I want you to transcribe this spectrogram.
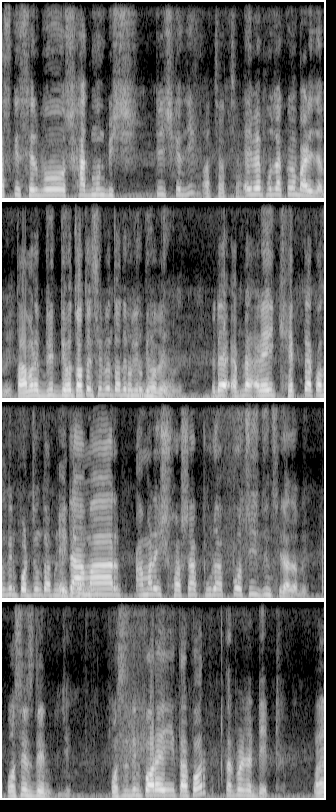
আজকে সেরবো সাত মন বিশ ত্রিশ কেজি। আচ্ছা আচ্ছা। এইভাবে পূজাক্রমে বাড়ি যাবে। তার মানে বৃদ্ধি যতই ছিড়বেন তত বৃদ্ধি হবে। হবে। এটা আপনার এই ক্ষেতটা কতদিন পর্যন্ত আপনি এটা আমার আমার এই শশা পুরা পঁচিশ দিন ছিঁড়া যাবে। পঁচিশ দিন? জি। পঁচিশ দিন পরেই তারপর? তারপর এটা ডেট মানে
